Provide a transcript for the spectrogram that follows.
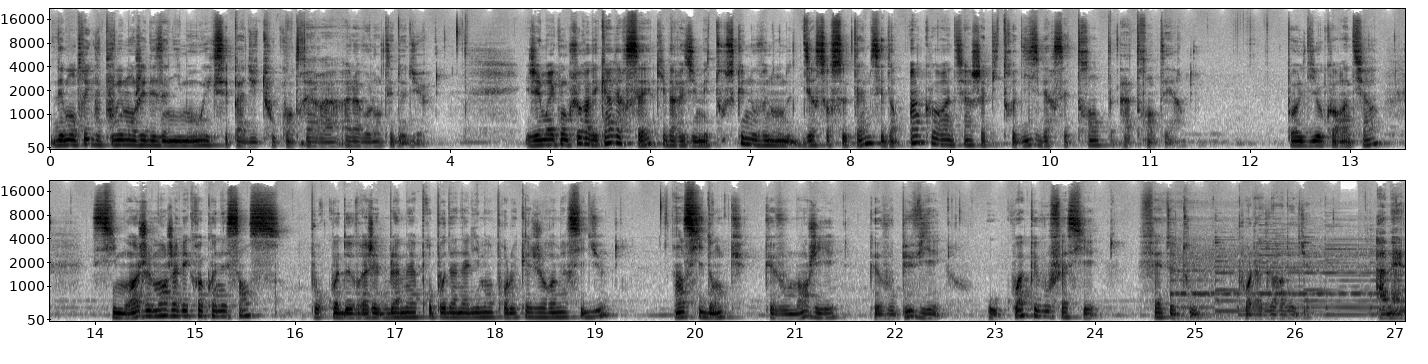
démontré que vous pouvez manger des animaux et que c'est pas du tout contraire à la volonté de Dieu. J'aimerais conclure avec un verset qui va résumer tout ce que nous venons de dire sur ce thème. C'est dans 1 Corinthiens chapitre 10, versets 30 à 31. Paul dit aux Corinthiens, Si moi je mange avec reconnaissance, pourquoi devrais-je être blâmé à propos d'un aliment pour lequel je remercie Dieu? Ainsi donc, que vous mangiez, que vous buviez, ou quoi que vous fassiez, faites tout pour la gloire de Dieu. Amen.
